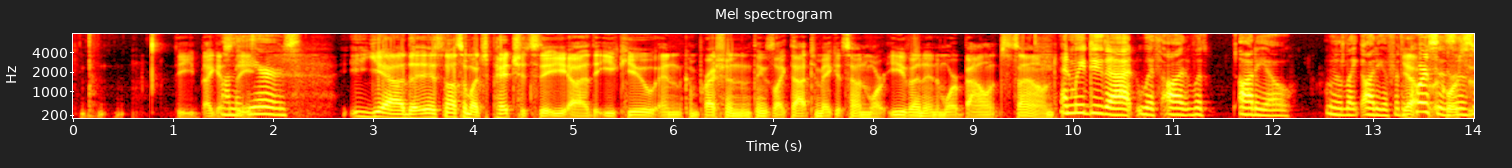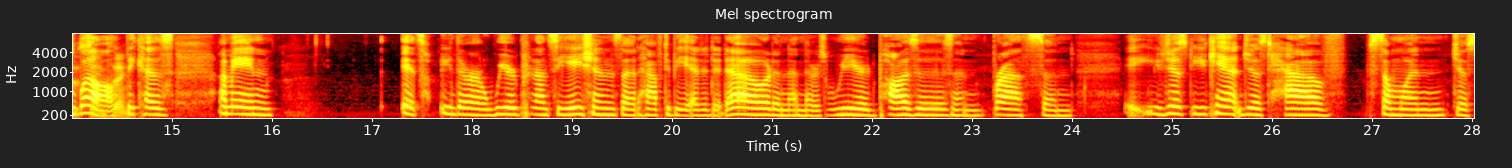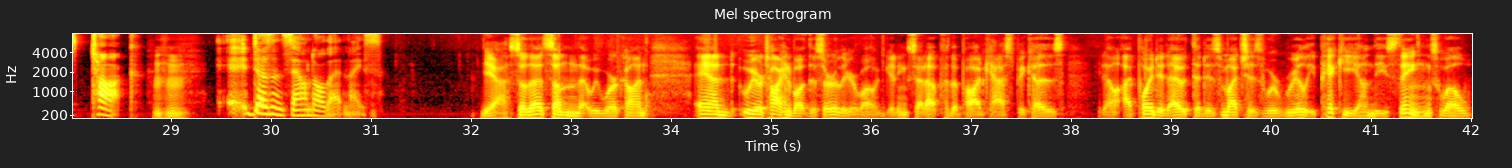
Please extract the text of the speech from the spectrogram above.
the I guess on the, the ears. yeah, the, it's not so much pitch; it's the uh, the EQ and compression and things like that to make it sound more even and a more balanced sound. And we do that with au- with audio, like audio for the, Yeah, for the courses, courses, as well, because I mean, it's there are weird pronunciations that have to be edited out, and then there's weird pauses and breaths, and it- you just you can't just have someone just talk. hmm It doesn't sound all that nice. Yeah, so that's something that we work on. And we were talking about this earlier while getting set up for the podcast because, you know, I pointed out that as much as we're really picky on these things, well,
